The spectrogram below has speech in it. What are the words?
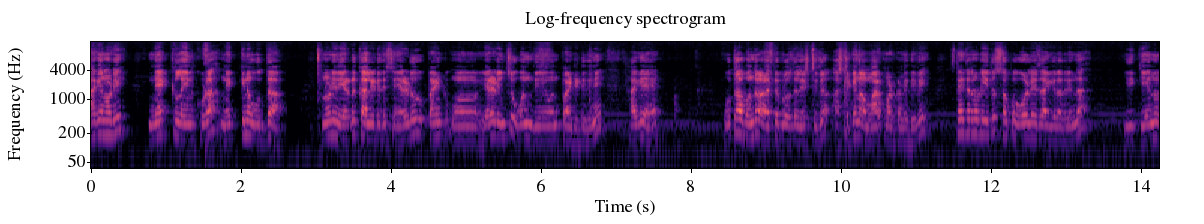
ಹಾಗೆ ನೋಡಿ ನೆಕ್ ಲೈನ್ ಕೂಡ ನೆಕ್ಕಿನ ಉದ್ದ ನೋಡಿ ಎರಡು ಕಾಲು ಇಟ್ಟಿದ್ದೀನಿ. ಎರಡು ಪಾಯಿಂಟ್ ಎರಡು ಇಂಚು ಒಂದು ಒಂದು ಪಾಯಿಂಟ್ ಇಟ್ಟಿದ್ದೀನಿ. ಹಾಗೆ ಉದ್ದ ಬಂದು ಅಳತೆ ಬ್ಲೌಸಲ್ಲಿ ಎಷ್ಟಿದೆಯೋ ಅಷ್ಟಕ್ಕೆ ನಾವು ಮಾರ್ಕ್ ಮಾಡ್ಕೊಂಡಿದ್ದೀವಿ. ಸ್ನೇಹಿತರೆ, ನೋಡಿ, ಇದು ಸ್ವಲ್ಪ ಓಲ್ಡ್ ಏಜ್ ಆಗಿರೋದ್ರಿಂದ ಇದಕ್ಕೇನು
